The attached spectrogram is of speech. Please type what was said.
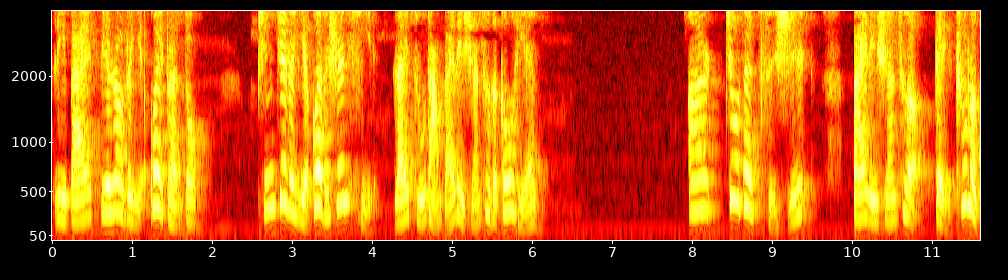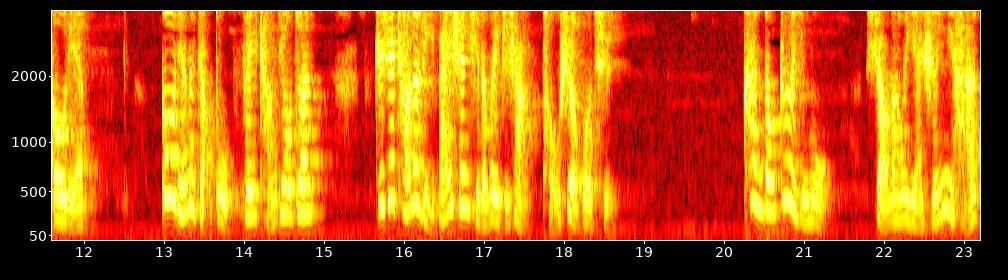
李白便绕着野怪转动。凭借着野怪的身体来阻挡百里玄策的勾连，而就在此时，百里玄策给出了勾连，勾连的角度非常刁钻，直接朝着李白身体的位置上投射过去。看到这一幕，小浪的眼神一寒，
